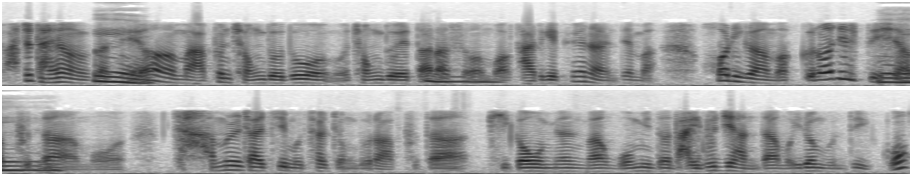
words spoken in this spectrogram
아주 다양한 것 예. 같아요. 예. 뭐 아픈 정도도 뭐 정도에 따라서 음. 뭐 다르게 표현하는데 막 허리가 막 끊어질 듯이 예. 아프다. 뭐 잠을 잘지 못할 정도로 아프다. 비가 오면 막 몸이 더 날구지한다. 뭐 이런 분도 있고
